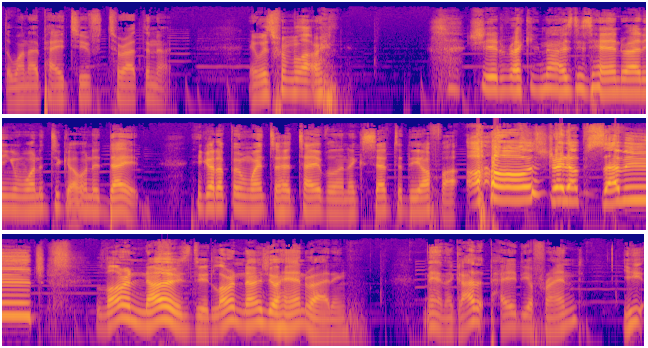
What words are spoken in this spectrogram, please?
the one I paid to f- to write the note. It was from Lauren. she had recognized his handwriting and wanted to go on a date. He got up and went to her table and accepted the offer. Oh, straight up savage! Lauren knows, dude. Lauren knows your handwriting. Man, the guy that paid your friend, you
